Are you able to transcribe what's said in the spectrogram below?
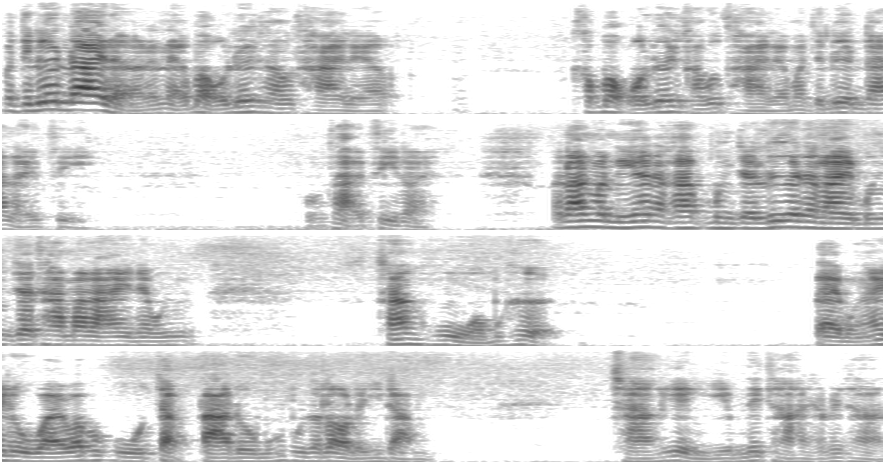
มันจะเลื่อนได้เหรอไหนๆบอกว่าเลื่อนครั้งสุดท้ายแล้วเขาบอกว่าเลื่อนครั้งสุดท้ายแล้ว มันจะเลื่อนได้หลายสี่ผมถ่ายสี่หน่อยเพราะนั้นวันนี้นะครับ มึงจะเลื่อนอะไร มึงจะทำอะไรเนี่ยมึงช่างหัวมึงเถอะ แต่มึงให้รู้ไว้ว่าพวกกูจับตาดูมึงพวกมึงตลอดเลยอีดำช้างที่อย่างยิ้มได้ทานครับได้ทาน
